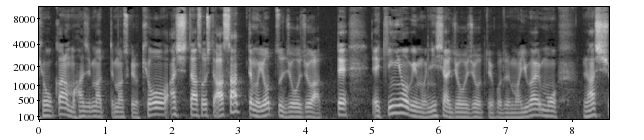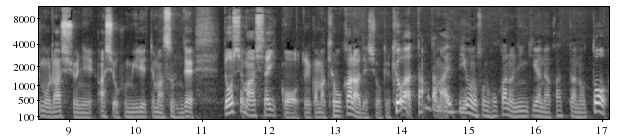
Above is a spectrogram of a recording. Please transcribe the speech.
今日からも始まってますけど今日明日そして明後日も4つ上場あって、え金曜日も2社上場ということで、まあ、いわゆるもうラッシュもラッシュに足を踏み入れてますんでどうしても明日以降というか、まあ、今日からでしょうけど今日はたまたま IPO のその他の人気がなかったのと、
